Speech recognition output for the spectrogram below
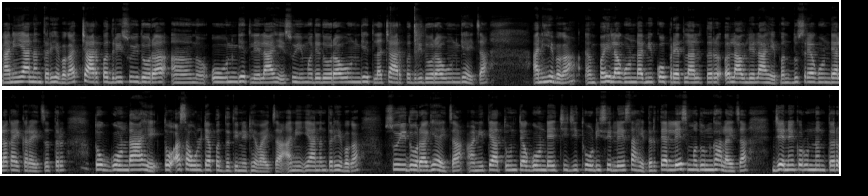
आणि यानंतर हे बघा चार पदरी सुई दोरा ओवून घेतलेला आहे. सुईमध्ये दोरा ओवून घेतला चार पदरी दोरा ओवून घ्यायचा. आणि हे बघा पहिला गोंडा मी कोपऱ्यात लाल तर लावलेला आहे पण दुसऱ्या गोंड्याला काय करायचं? तर तो गोंडा आहे तो असा उलट्या पद्धतीने ठेवायचा आणि यानंतर हे बघा सुई दोरा घ्यायचा आणि त्यातून त्या गोंड्याची जी थोडीशी लेस आहे तर त्या लेसमधून घालायचा जेणेकरून नंतर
